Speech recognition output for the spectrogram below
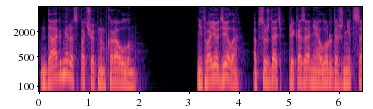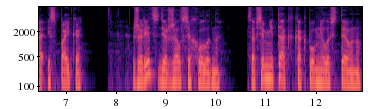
Дагмера с почетным караулом. Не твое дело обсуждать приказания лорда-жнеца и Спайка». Жрец держался холодно. Совсем не так, как помнилось Теону.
